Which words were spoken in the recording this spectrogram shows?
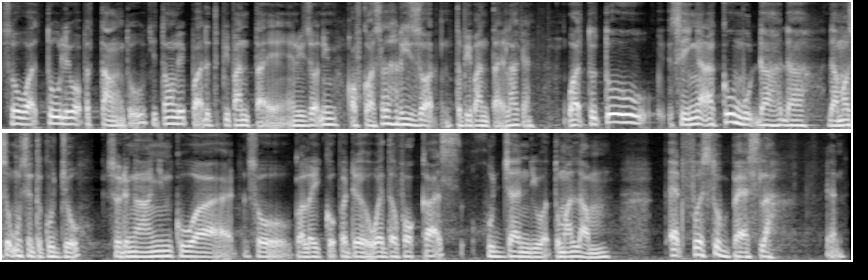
So waktu lewat petang tu kita orang lepak di tepi pantai. Resort ni of course lah resort tepi pantai lah kan. Waktu tu seingat aku dah dah dah masuk musim terkujuh. So dengan angin kuat. So kalau ikut pada weather forecast hujan di waktu malam. At first tu best lah kan.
